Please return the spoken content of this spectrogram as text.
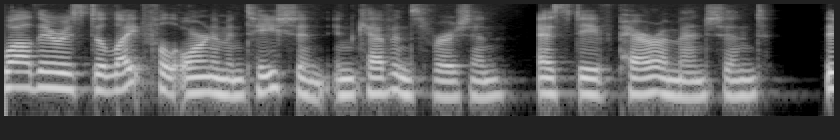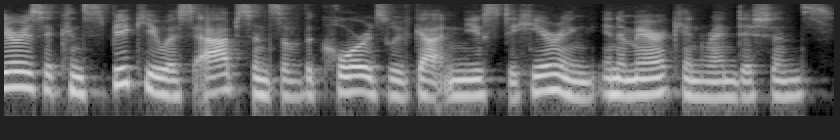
While there is delightful ornamentation in Kevin's version, as Dave Para mentioned, there is a conspicuous absence of the chords we've gotten used to hearing in American renditions.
